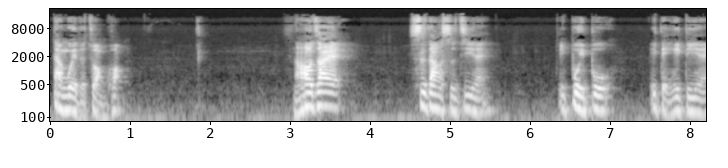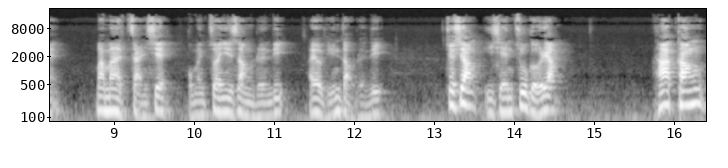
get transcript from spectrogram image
单位的状况，然后在适当时机呢，一步一步、一点一滴呢，慢慢的展现我们专业上能力，还有领导能力。就像以前诸葛亮，他刚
